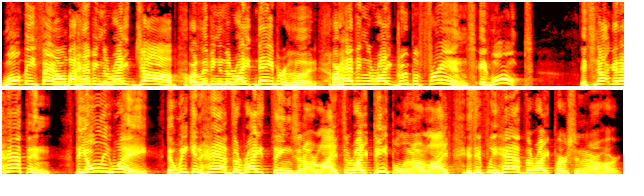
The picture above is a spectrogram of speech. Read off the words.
won't be found by having the right job or living in the right neighborhood or having the right group of friends. It won't. It's not going to happen. The only way that we can have the right things in our life, the right people in our life, is if we have the right person in our heart.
